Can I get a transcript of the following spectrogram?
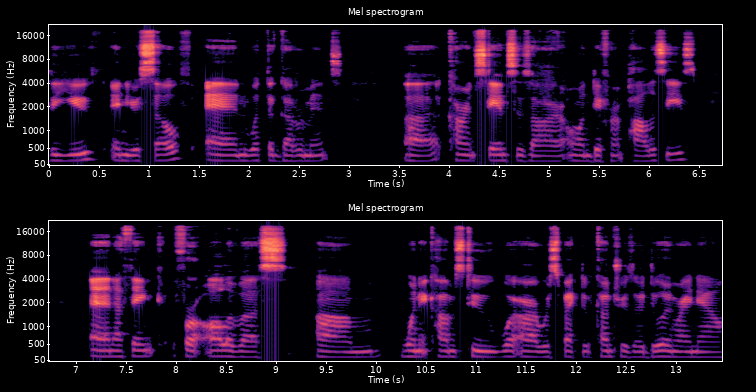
the youth and yourself and what the government's uh, current stances are on different policies. And I think for all of us, um, when it comes to what our respective countries are doing right now,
